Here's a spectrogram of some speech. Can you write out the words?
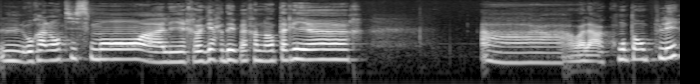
au ralentissement, à aller regarder vers l'intérieur, à, voilà, contempler.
